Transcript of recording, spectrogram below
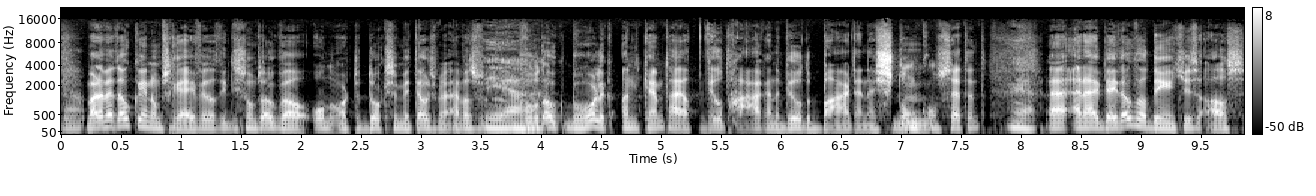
Ja. Maar er werd ook in omschreven dat hij soms ook wel onorthodoxe methodes... Hij was eh, Ja. bijvoorbeeld ook behoorlijk unkempt. Hij had wild haar en een wilde baard en hij stonk Mm. ontzettend. Ja. Eh, en hij deed ook wel dingetjes als...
